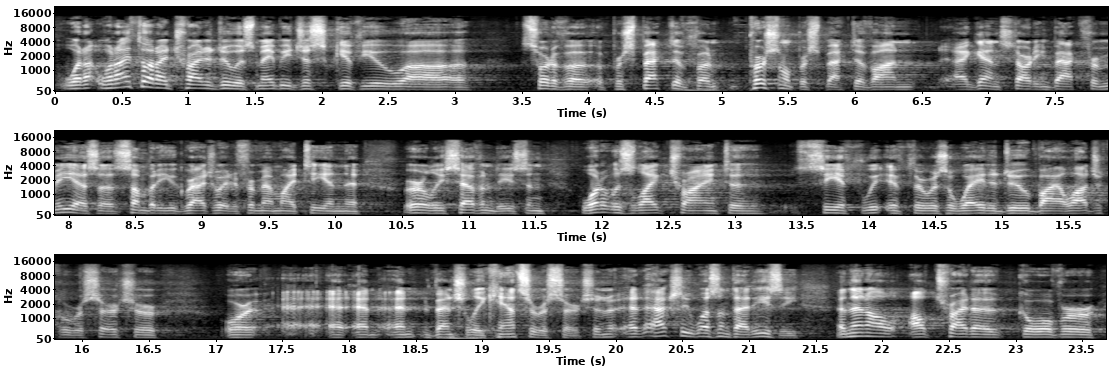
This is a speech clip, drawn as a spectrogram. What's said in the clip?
what, what I thought I'd try to do is maybe just give you uh, sort of a, a, perspective, a personal perspective on, again, starting back for me as a, somebody who graduated from MIT in the early 70s and what it was like trying to see if, we, if there was a way to do biological research or or and, and, eventually cancer research. And it actually wasn't that easy. And then I'll, I'll try to go over,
